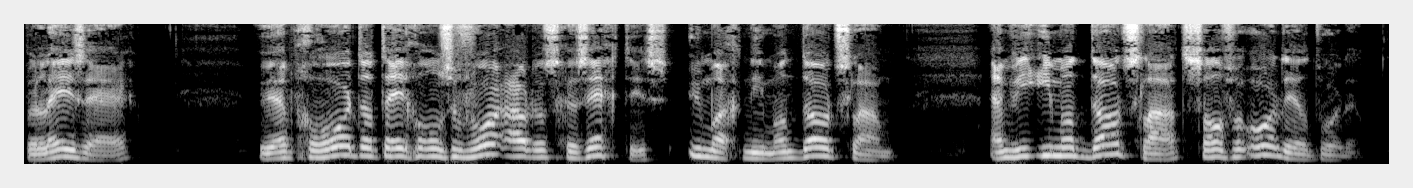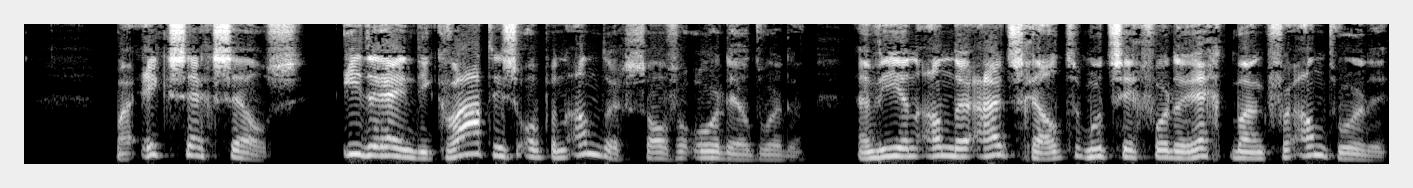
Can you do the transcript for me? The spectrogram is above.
We lezen er: U hebt gehoord dat tegen onze voorouders gezegd is: U mag niemand doodslaan. En wie iemand doodslaat, zal veroordeeld worden. Maar ik zeg zelfs: Iedereen die kwaad is op een ander, zal veroordeeld worden. En wie een ander uitscheldt, moet zich voor de rechtbank verantwoorden.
